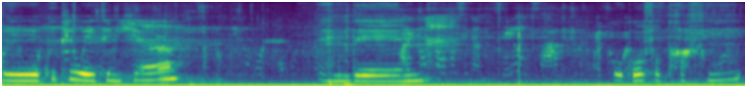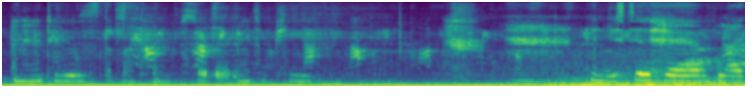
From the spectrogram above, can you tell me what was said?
we're quickly wait in here and then we'll go for coffee and I need to use the bathroom so bad I need to pee. And we still have like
